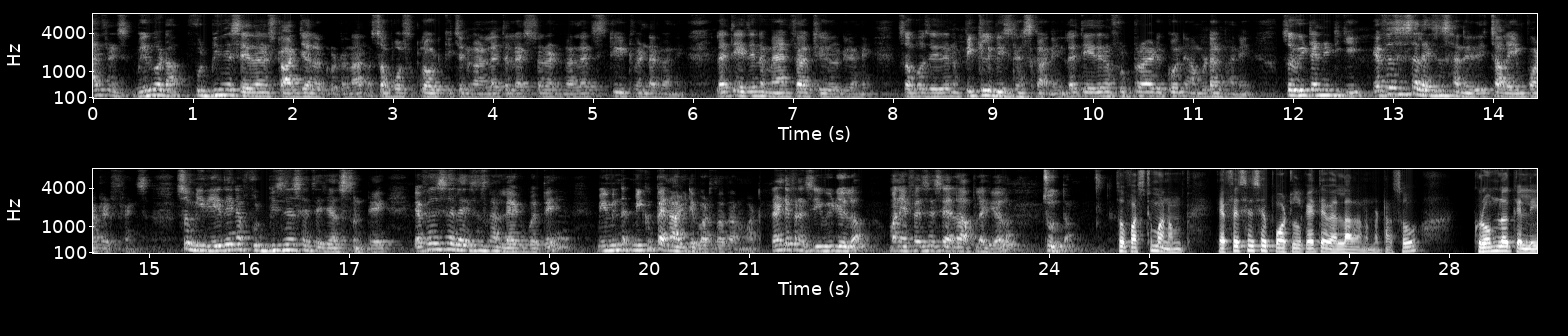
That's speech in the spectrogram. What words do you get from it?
హాయ్ ఫ్రెండ్స్ మీరు కూడా ఫుడ్ బిజినెస్ ఏదైనా స్టార్ట్ చేయాలనుకుంటున్నారు? సపోజ్ క్లౌడ్ కిచెన్ కానీ లేకపోతే రెస్టారెంట్ కానీ లేకపోతే స్ట్రీట్ వెండర్ కానీ లేకపోతే ఏదైనా మ్యానుఫ్యాక్చరింగ్ కానీ సపోజ్ ఏదైనా పికిల్ బిజినెస్ కానీ లేకపోతే ఏదైనా ఫుడ్ ప్రొవైడ్ కొని అమ్మడం కానీ సో వీటన్నిటికీ ఎఫ్ఎస్ఎస్ఐ లైసెన్స్ అనేది చాలా ఇంపార్టెంట్ ఫ్రెండ్స్ సో మీరు ఏదైనా ఫుడ్ బిజినెస్ అయితే చేస్తుంటే ఎఫ్ఎస్ఎస్ఐ లైసెన్స్ కానీ లేకపోతే మీ మీద మీకు పెనాల్టీ పడుతుంది అనమాట రండి ఫ్రెండ్స్ ఈ వీడియోలో మన ఎఫ్ఎస్ఎస్ఐ ఎలా అప్లై చేయాలో చూద్దాం. సో ఫస్ట్ మనం ఎఫ్ఎస్ఎస్ఏ పోర్టల్కి అయితే వెళ్ళాలన్నమాట. సో క్రోమ్లోకి వెళ్ళి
